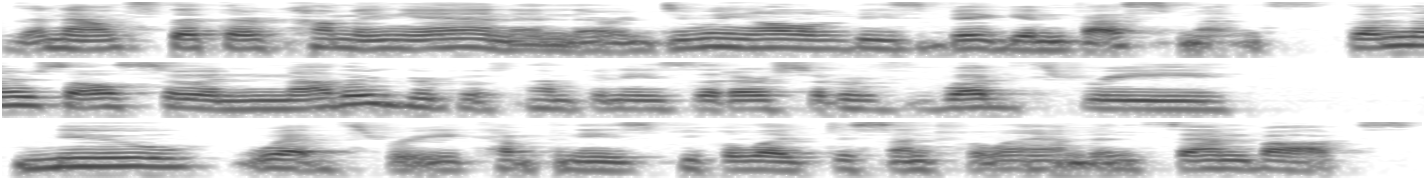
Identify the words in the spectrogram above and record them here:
announced that they're coming in and they're doing all of these big investments. Then there's also another group of companies that are sort of Web3 new Web3 companies, people like Decentraland and Sandbox,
